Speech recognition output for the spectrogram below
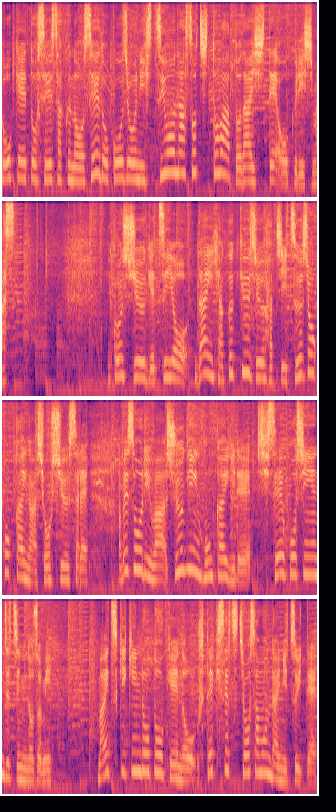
統計と政策の精度向上に必要な措置とはと題してお送りします。今週月曜第198通常国会が召集され安倍総理は衆議院本会議で施政方針演説に臨み毎月勤労統計の不適切調査問題について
